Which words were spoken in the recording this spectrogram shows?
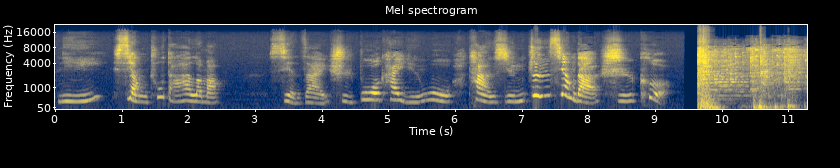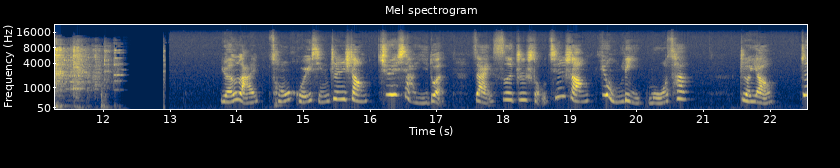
你想出答案了吗？现在是拨开云雾探寻真相的时刻。原来，从回形针上撅下一段，在丝织手巾上用力摩擦。这样，针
